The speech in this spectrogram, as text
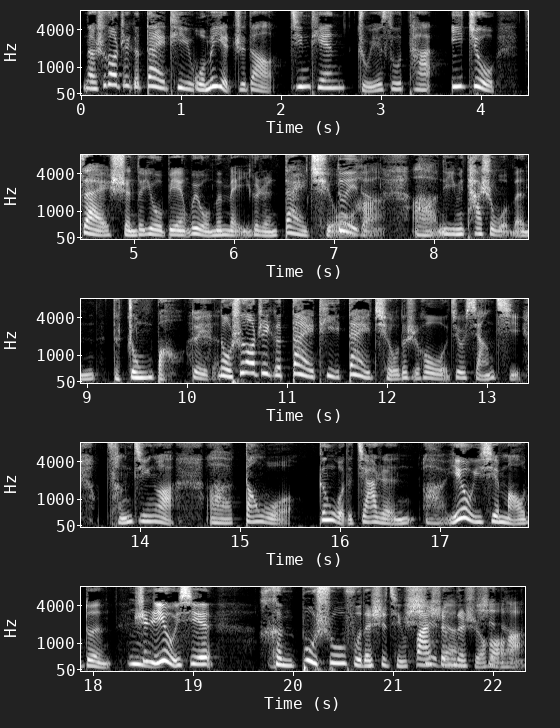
那说到这个代替，我们也知道，今天主耶稣他依旧在神的右边为我们每一个人代求。对的哈啊，因为他是我们的中保。对的那我说到这个代替代求的时候，我就想起曾经啊啊，当我跟我的家人啊也有一些矛盾，嗯甚至也有一些很不舒服的事情发生的时候哈，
